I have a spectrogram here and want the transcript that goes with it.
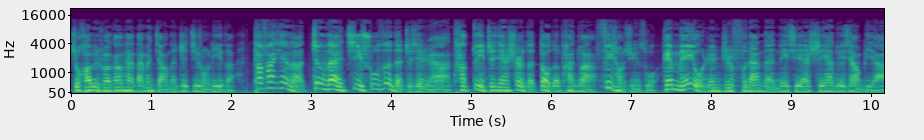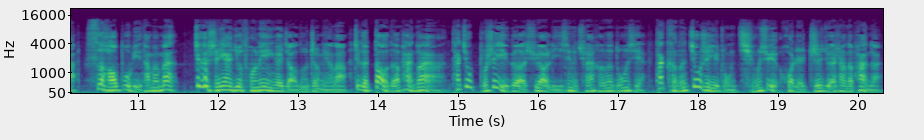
就好比说刚才咱们讲的这几种例子，他发现呢，正在记数字的这些人啊，他对这件事儿的道德判断非常迅速，跟没有认知负担的那些实验对象比啊，丝毫不比他们慢。这个实验就从另一个角度证明了，这个道德判断啊，它就不是一个需要理性权衡的东西，它可能就是一种情绪或者直觉上的判断。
